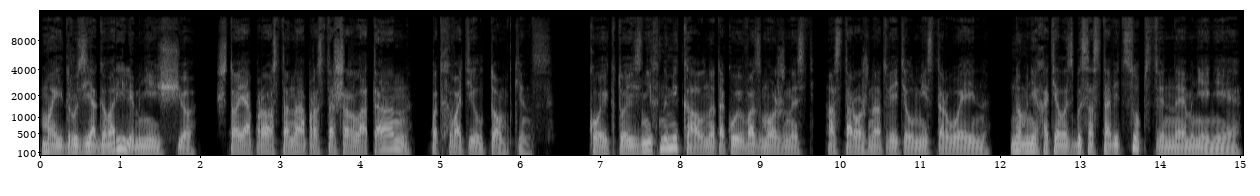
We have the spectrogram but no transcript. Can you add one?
«Мои друзья говорили мне еще, что я просто-напросто шарлатан?» — подхватил Томпкинс. «Кое-кто из них намекал на такую возможность», — осторожно ответил мистер Уэйн. «Но мне хотелось бы составить собственное мнение.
